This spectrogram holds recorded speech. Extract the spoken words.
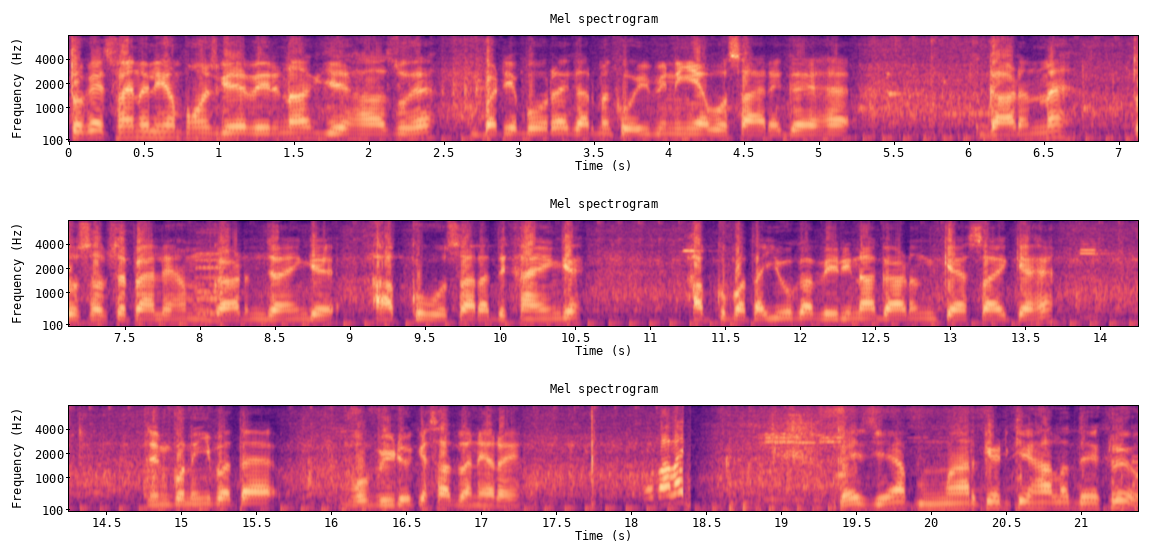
तो गैस फाइनली हम पहुँच गए वेरीनाग। ये हाजू है बट ये बोल रहे घर में कोई भी नहीं है, वो सारे गए हैं गार्डन में। तो सबसे पहले हम गार्डन जाएँगे, आपको वो सारा दिखाएँगे। आपको पता ही होगा वेरीनाग गार्डन कैसा है, क्या है। जिनको नहीं पता है, वो वीडियो के साथ बने रहे। गैस ये आप मार्केट की हालत देख रहे हो?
